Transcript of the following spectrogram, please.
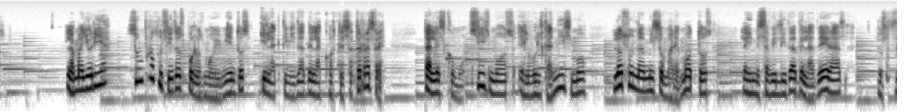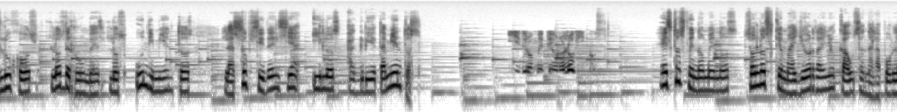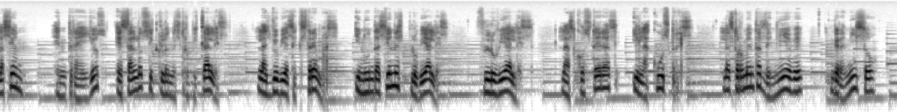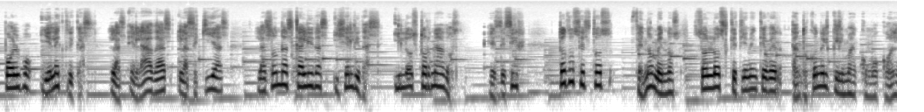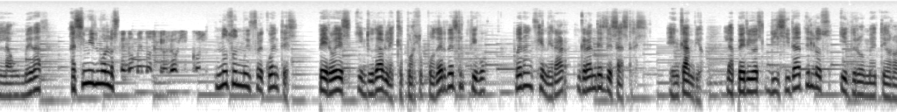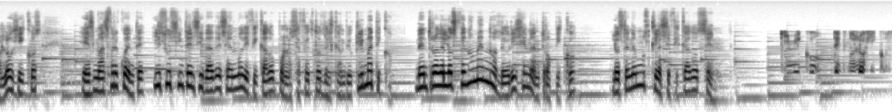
La mayoría son producidos por los movimientos y la actividad de la corteza terrestre, tales como sismos, el vulcanismo, los tsunamis o maremotos, la inestabilidad de laderas, los flujos, los derrumbes, los hundimientos, la subsidencia y los agrietamientos. Hidrometeorológicos. Estos fenómenos son los que mayor daño causan a la población. Entre ellos están los ciclones tropicales, las lluvias extremas, inundaciones pluviales, fluviales, las costeras y lacustres, las tormentas de nieve, granizo, polvo y eléctricas, las heladas, las sequías, las ondas cálidas y gélidas y los tornados. Es decir, todos estos fenómenos son los que tienen que ver tanto con el clima como con la humedad. Asimismo, los fenómenos geológicos no son muy frecuentes, pero es indudable que por su poder destructivo puedan generar grandes desastres. En cambio, la periodicidad de los hidrometeorológicos es más frecuente y sus intensidades se han modificado por los efectos del cambio climático. Dentro de los fenómenos de origen antrópico, los tenemos clasificados en químico-tecnológicos,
